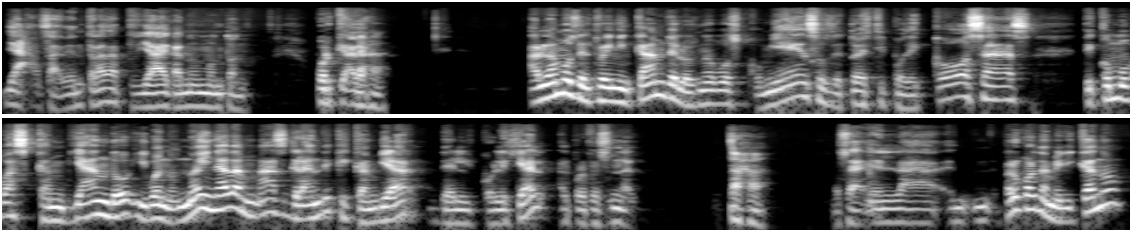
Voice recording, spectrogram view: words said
ya, o sea, de entrada pues ya ganó un montón. Porque, a ver, hablamos del training camp, de los nuevos comienzos, de todo este tipo de cosas, de cómo vas cambiando. Y bueno, no hay nada más grande que cambiar del colegial al profesional. Ajá. O sea, en la, para un americano,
